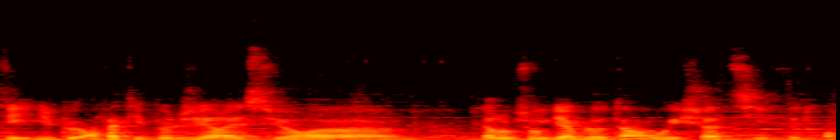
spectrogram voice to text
Si, il peut, en fait, il peut le gérer sur euh, éruption de diablotin où il chatte s'il fait 3.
